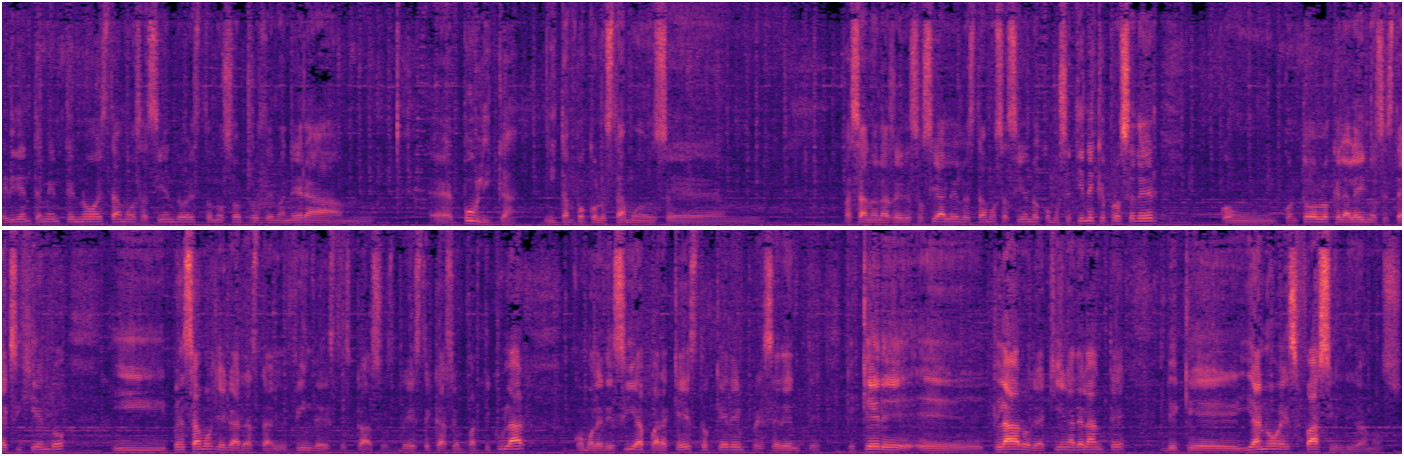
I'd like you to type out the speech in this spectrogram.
Evidentemente no estamos haciendo esto nosotros de manera mm, eh, pública, ni tampoco lo estamos eh, pasando en las redes sociales, lo estamos haciendo como se tiene que proceder, con, con todo lo que la ley nos está exigiendo y pensamos llegar hasta el fin de estos casos, de este caso en particular, como le decía, para que esto quede en precedente, que quede eh, claro de aquí en adelante de que ya no es fácil, digamos,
